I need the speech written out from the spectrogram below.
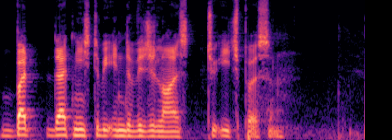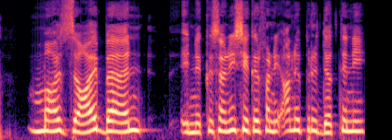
But that needs to be individualized to each person. Maar Zyban en ek is nou nie seker van die ander produkte nie,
